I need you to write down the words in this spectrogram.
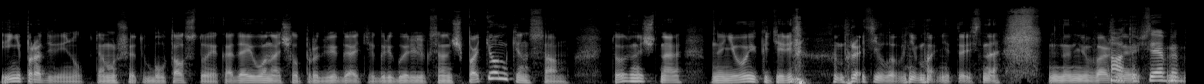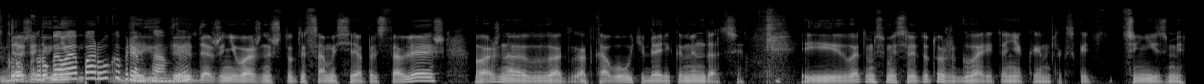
и не продвинул, потому что это был Толстой. А когда его начал продвигать Григорий Александрович Потемкин сам, то, значит, на, на него Екатерина обратила внимание. То есть на, на важно... А, то есть даже круговая не, порука прям там, да? Даже не важно, что ты сам из себя представляешь, важно, от, от кого у тебя рекомендация. И в этом смысле это тоже говорит о некоем, так сказать, цинизме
